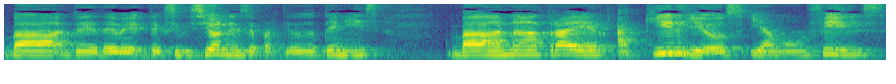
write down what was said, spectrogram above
va de, de exhibiciones de partidos de tenis, van a traer a Kirgios y a Monfils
